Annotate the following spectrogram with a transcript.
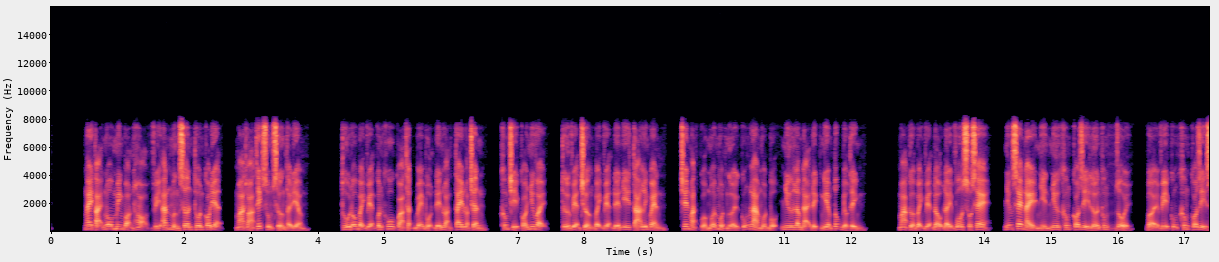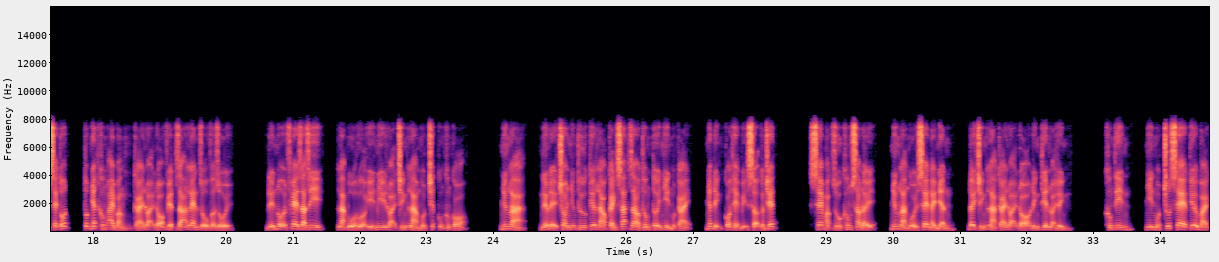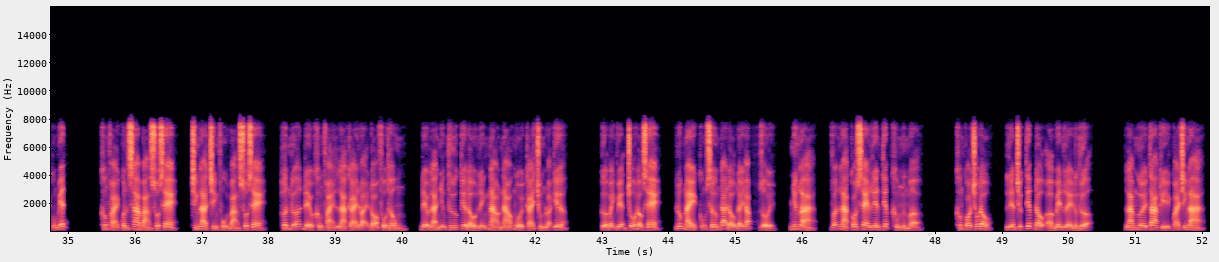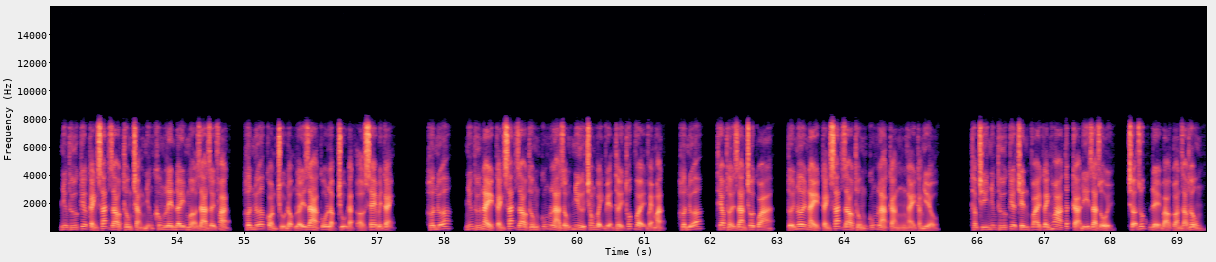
Ngay tại ngô minh bọn họ vì ăn mừng sơn thôn có điện mà thỏa thích sung sướng thời điểm. Thủ đô bệnh viện quân khu quả thật bề bộn đến loạn tay loạn chân không chỉ có như vậy từ viện trưởng bệnh viện đến y tá lính quèn trên mặt của mỗi một người cũng là một bộ như lâm đại địch nghiêm túc biểu tình mà cửa bệnh viện đậu đầy vô số xe, những xe này nhìn như không có gì lớn không rồi, bởi vì cũng không có gì xe tốt tốt nhất không ai bằng cái loại đó việt giã len rộ vừa rồi. Đến nỗi phe ra di làm bùa hựa ý ni loại chính là một chiếc cũng không có. Nhưng là, nếu để cho những thứ kia lão cảnh sát giao thông tới nhìn một cái, nhất định có thể bị sợ gần chết. Xe mặc dù không sao đấy, nhưng là ngồi xe này nhân, đây chính là cái loại đó đính thiên loại hình. Không tin, nhìn một chút xe kia bài cũng biết. Không phải quân xa bảng số xe, chính là chính phủ bảng số xe, hơn nữa đều không phải là cái loại đó phổ thông, đều là những thứ kia đầu lĩnh não não ngồi cái chủng loại kia cửa bệnh viện chỗ đậu xe, lúc này cũng sớm đã đậu đầy ắp rồi, nhưng là, vẫn là có xe liên tiếp không ngừng mở. Không có chỗ đậu, liền trực tiếp đậu ở bên lề đường thượng. Làm người ta kỳ quái chính là, những thứ kia cảnh sát giao thông chẳng những không lên đây mở ra giấy phạt, hơn nữa còn chủ động lấy ra cô lập trụ đặt ở xe bên cạnh. Hơn nữa, những thứ này cảnh sát giao thông cũng là giống như trong bệnh viện thầy thuốc vậy vẻ mặt, hơn nữa, theo thời gian trôi qua, tới nơi này cảnh sát giao thông cũng là càng ngày càng nhiều. Thậm chí những thứ kia trên vai gánh hoa tất cả đi ra rồi, trợ giúp để bảo toàn giao thông.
